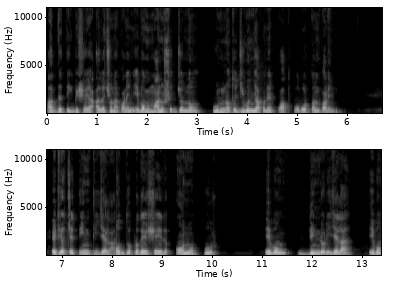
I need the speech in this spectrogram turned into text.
আধ্যাত্মিক বিষয়ে আলোচনা করেন এবং মানুষের জন্য উন্নত জীবনযাপনের পথ প্রবর্তন করেন। এটি হচ্ছে তিনটি জেলা, মধ্যপ্রদেশের অনুপপুর এবং ডিন্ডোরি জেলা এবং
